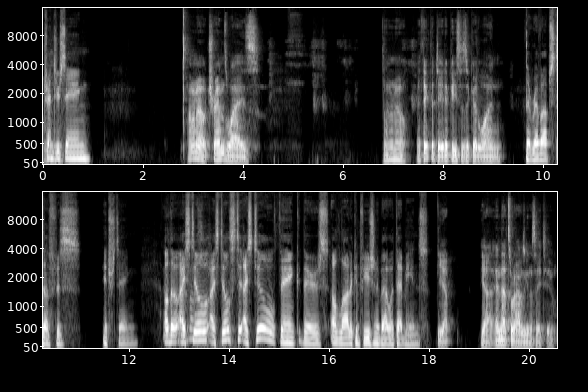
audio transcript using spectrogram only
Trends you're seeing? I don't know. Trends wise, I don't know. I think the data piece is a good one. The RevOps stuff is interesting. Although I still, I still, st- I still think there's a lot of confusion about what that means. Yeah. Yeah. And that's what I was going to say too.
